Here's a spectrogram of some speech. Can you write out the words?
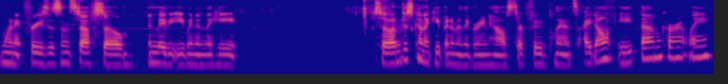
when it freezes and stuff. So, and maybe even in the heat. So I'm just kind of keeping them in the greenhouse. They're food plants. I don't eat them currently.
